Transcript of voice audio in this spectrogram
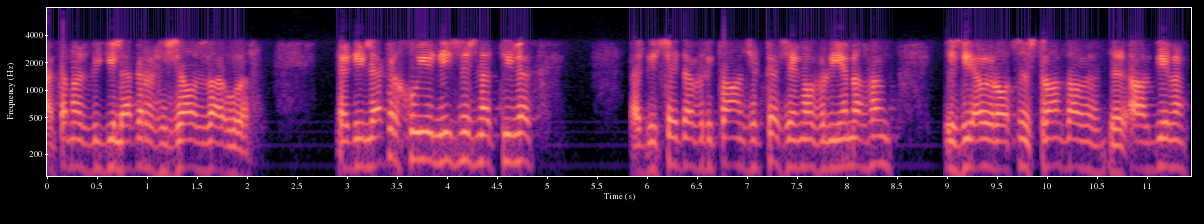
Dan kan ons bietjie lekker gesels daaroor. Nou die lekker goeie nuus is natuurlik dat die Suid-Afrikaanse Kushengelvereniging is die ou rots en strand afdeling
